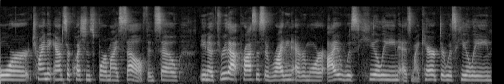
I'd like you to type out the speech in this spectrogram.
or trying to answer questions for myself. And so, you know, through that process of writing Evermore, I was healing as my character was healing.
